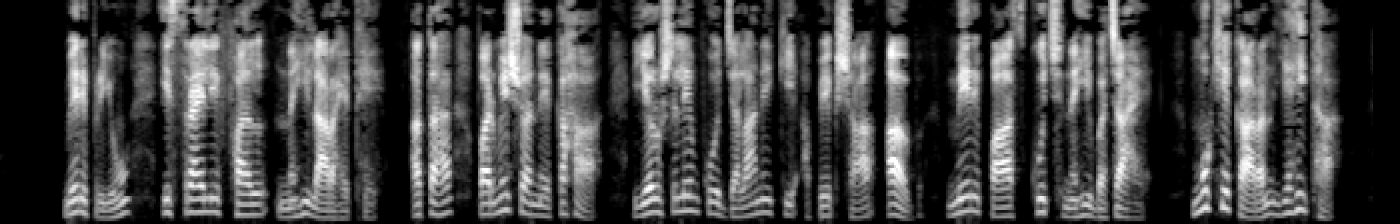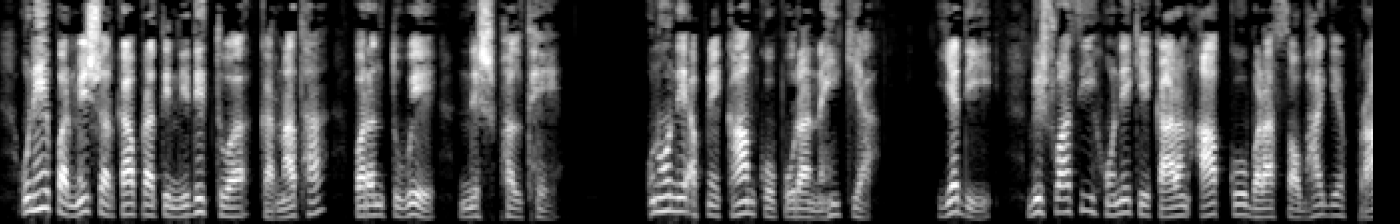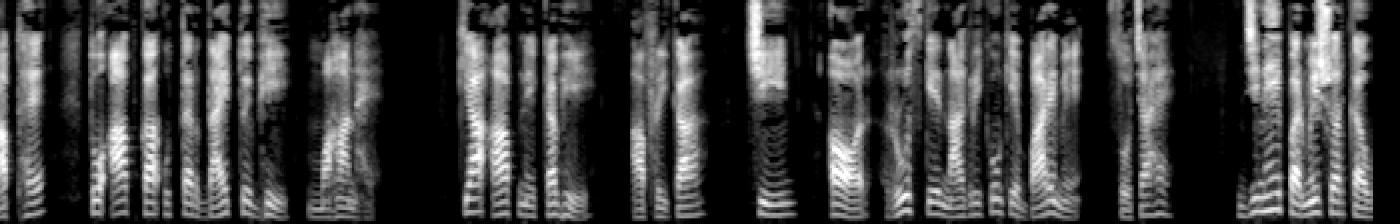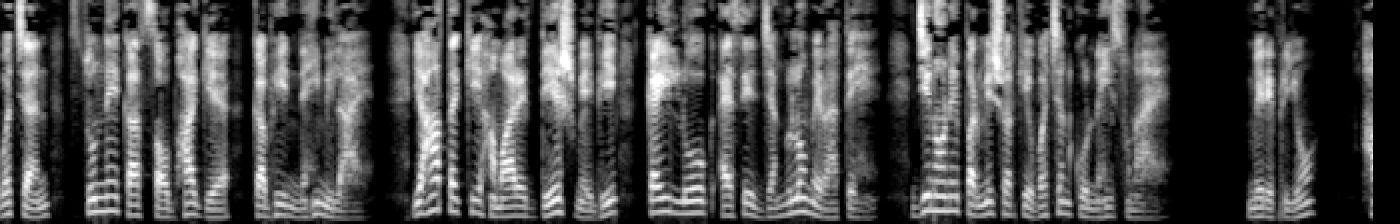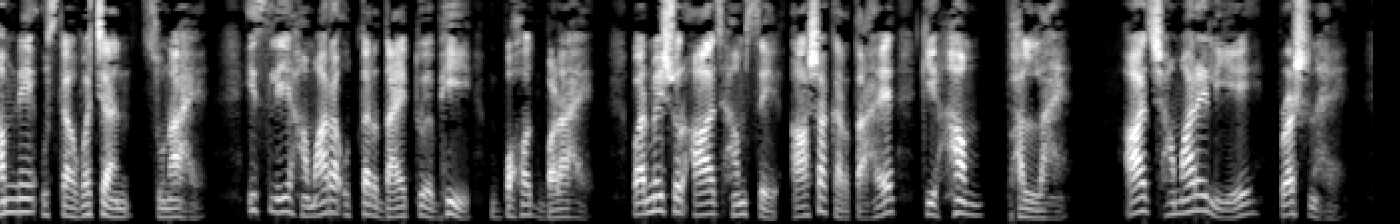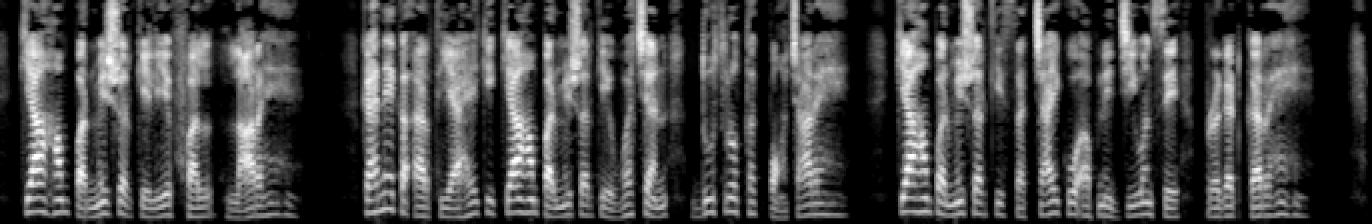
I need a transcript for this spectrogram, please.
मेरे प्रियो, इसराइली फल नहीं ला रहे थे। अतः परमेश्वर ने कहा, यरूशलेम को जलाने की अपेक्षा अब मेरे पास कुछ नहीं बचा है। मुख्य कारण यही था। उन्हें परमेश्वर का प्रतिनिधित्व करना था, परंतु वे निष्फल थे। उन्होंने अपने काम को पूरा नहीं किया। यदि विश्वासी होने के कारण आपको बड़ा सौभाग्य प्राप्त है तो आपका उत्तरदायित्व भी महान है। क्या आपने कभी अफ्रीका, चीन और रूस के नागरिकों के बारे में सोचा है? जिन्हें परमेश्वर का वचन सुनने का सौभाग्य कभी नहीं मिला है। यहाँ तक कि हमारे देश में भी कई लोग ऐसे जंगलों में रहते हैं। जिन्होंने परमेश्वर के वचन को नहीं सुना है। मेरे प्रियो, हमने उसका वचन सुना है। इसलिए हमारा उत्तरदायित्व भी बहुत बड़ा है। परमेश्वर आज हमसे आशा करता है कि हम फल लाएँ। आज हमारे लिए प्रश्न है, क्या हम परमेश्वर के लिए फल ला रहे हैं? कहने का अर्थ यह है कि क्या हम परमेश्वर के वचन दूसरों तक पहुँचा रहे हैं? क्या हम परमेश्वर की सच्चाई को अपने जीवन से प्रकट कर रहे हैं?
